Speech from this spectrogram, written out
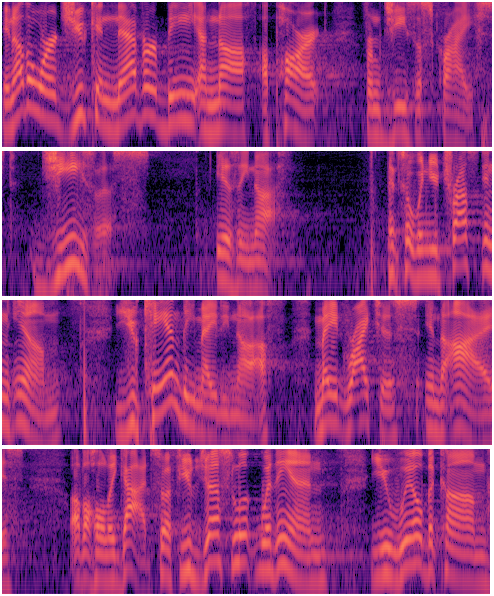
In other words, you can never be enough apart from Jesus Christ. Jesus is enough. And so when you trust in Him, you can be made enough, made righteous in the eyes of a holy God. So if you just look within, you will become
